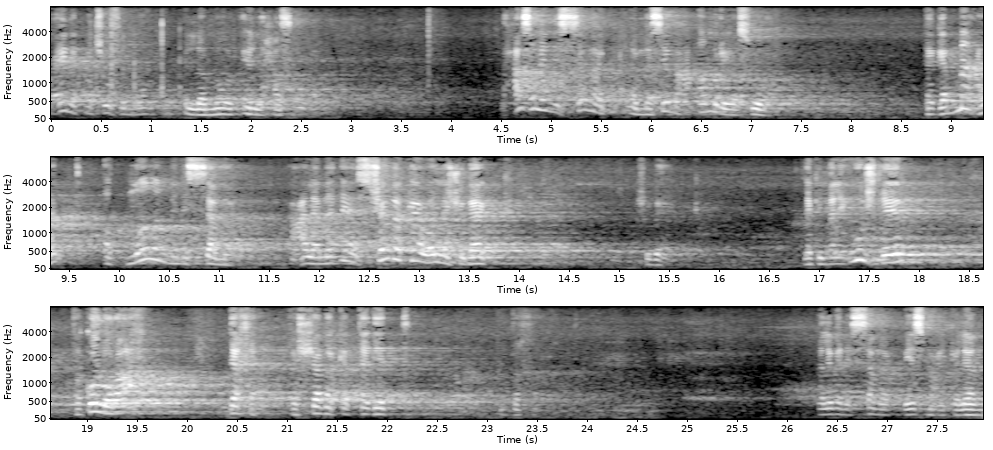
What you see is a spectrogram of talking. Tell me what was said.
وعينك ما تشوف النور إلا النور إيه اللي حصل؟ اللي حصل إن السمك لما سمع أمر يسوع تجمعت أطنان من السمك. على مقاس شبكه ولا شباك؟ شباك. لكن ما لقيوش غير فكله راح دخل فالشبكة ابتدت تدخل غالبا السمك بيسمع الكلام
